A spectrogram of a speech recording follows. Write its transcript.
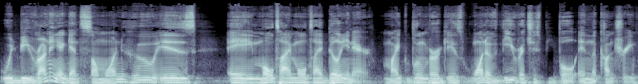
would be running against someone who is a multi multi billionaire. Mike Bloomberg is one of the richest people in the country,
